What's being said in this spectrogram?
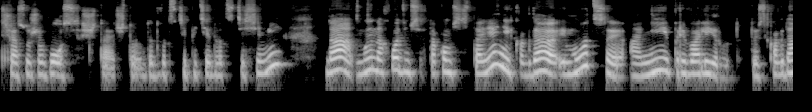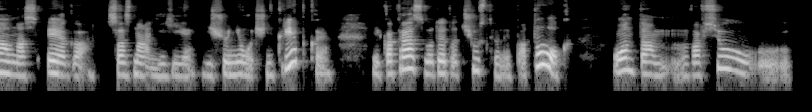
сейчас уже ВОЗ считает, что до 25-27, да, мы находимся в таком состоянии, когда эмоции, они превалируют. То есть когда у нас эго, сознание еще не очень крепкое, и как раз вот этот чувственный поток, он там вовсю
